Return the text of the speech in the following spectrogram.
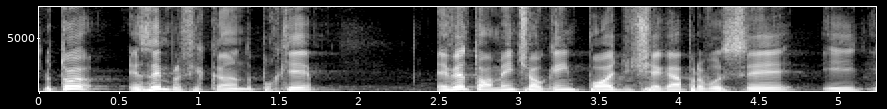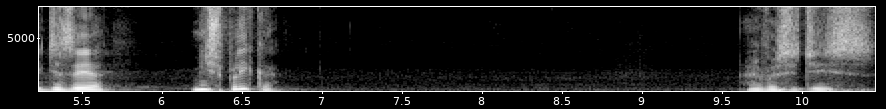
Eu estou exemplificando porque, eventualmente, alguém pode chegar para você e, e dizer: me explica. Aí você diz:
